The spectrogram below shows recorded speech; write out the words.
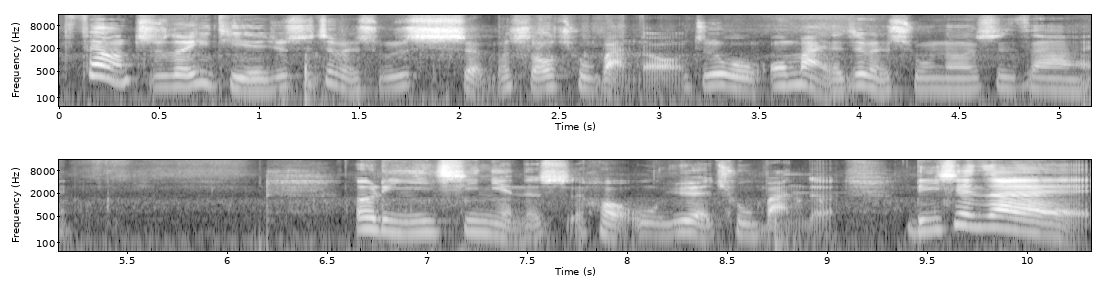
非常值得一提的就是这本书是什么时候出版的哦？就是我我买的这本书呢是在二零一七年的时候五月出版的，离现在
